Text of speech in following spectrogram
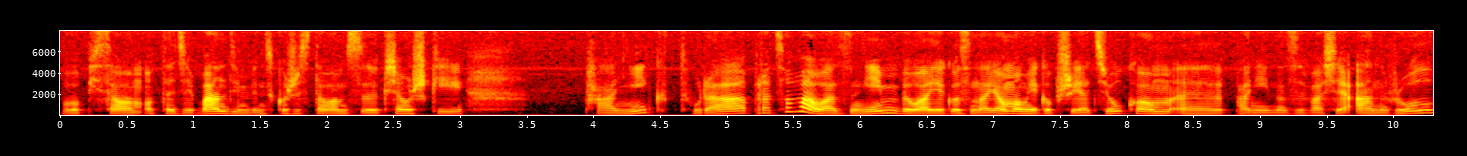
bo pisałam o Tedzie Bandim, więc korzystałam z książki pani, która pracowała z nim, była jego znajomą, jego przyjaciółką. E, pani nazywa się Anne Rule.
